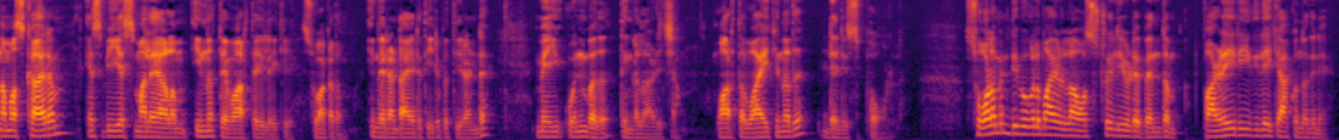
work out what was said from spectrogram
നമസ്കാരം. എസ് ബി എസ് മലയാളം ഇന്നത്തെ വാർത്തയിലേക്ക് സ്വാഗതം. ഇന്ന് രണ്ടായിരത്തി ഇരുപത്തിരണ്ട് മെയ് ഒൻപത് തിങ്കളാഴ്ച. വാർത്ത വായിക്കുന്നത് ഡെലിസ് പോൾ. സോളമൻ ദ്വീപുകളുമായുള്ള ഓസ്ട്രേലിയയുടെ ബന്ധം പഴയ രീതിയിലേക്കാക്കുന്നതിന്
